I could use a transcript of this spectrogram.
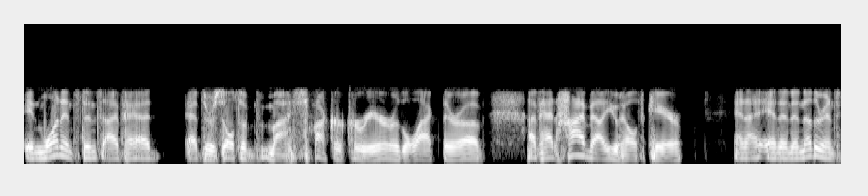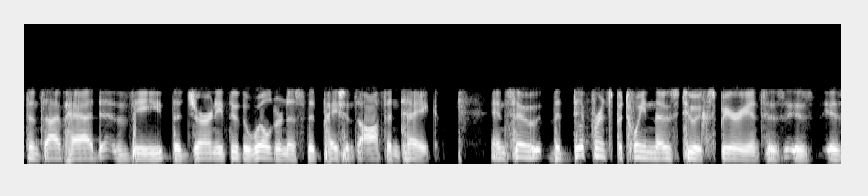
in one instance, I've had as a result of my soccer career or the lack thereof, I've had high value health care. And, I, and in another instance, I've had the, the journey through the wilderness that patients often take. And so the difference between those two experiences is, is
